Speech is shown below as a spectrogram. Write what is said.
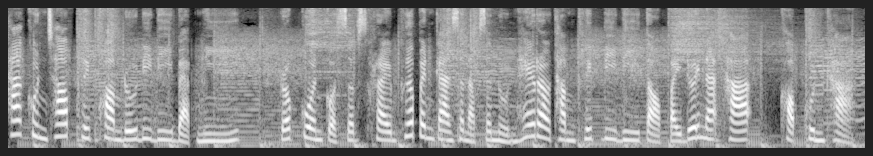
ถ้าคุณชอบคลิปความรู้ดีๆ แบบนี้ รบกวนกด subscribe เพื่อเป็นการสนับสนุนให้เราทำคลิปดีๆ ต่อไปด้วยนะคะ ขอบคุณค่ะ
